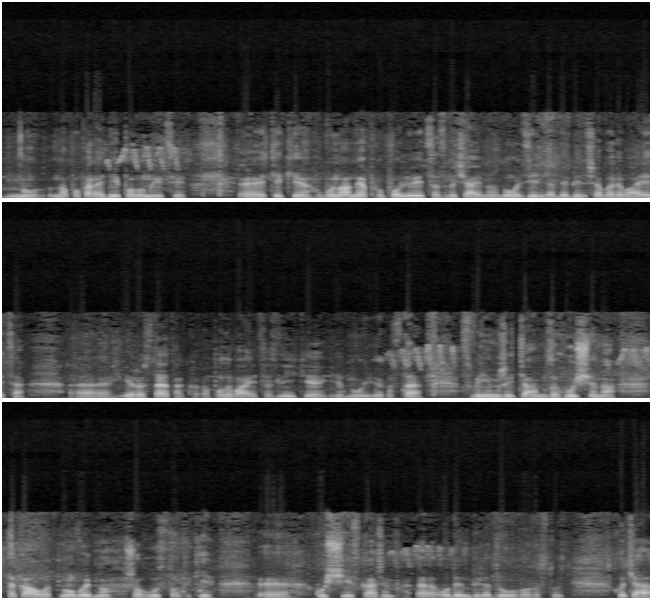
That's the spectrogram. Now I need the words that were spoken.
ну, на попередній полуниці, е, тільки вона не прополюється, звичайно, ну, зілля де більше виривається е, і росте так, поливається з ліки, і, ну, і росте своїм життям. Загущена, така от, ну, видно, що густо такі е, кущі, скажімо, один біля другого ростуть. Хоча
